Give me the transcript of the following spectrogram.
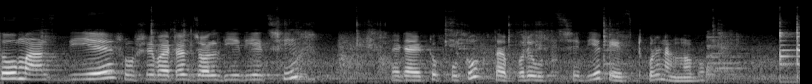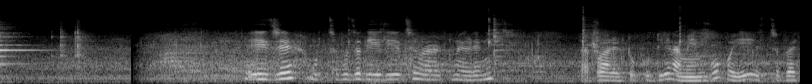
তো মাছ দিয়ে সর্ষে বাটার জল দিয়ে দিয়েছি। এটা একটু ফুটুক, তারপরে উচ্ছে দিয়ে টেস্ট করে নামাবো। এই যে উচ্ছে ভাজা দিয়ে দিয়েছে, ওরা একটু নেড়ে নি তারপর আর একটু ফুটিয়ে নামিয়ে নিবো, হয়ে এসছে প্রায়।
